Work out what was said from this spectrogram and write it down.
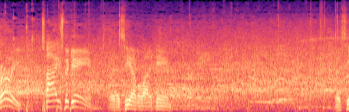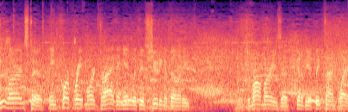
Murray ties the game. Boy, does he have a lot of game. As he learns to incorporate more driving in with his shooting ability. And Jamal is going to be a big time player.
